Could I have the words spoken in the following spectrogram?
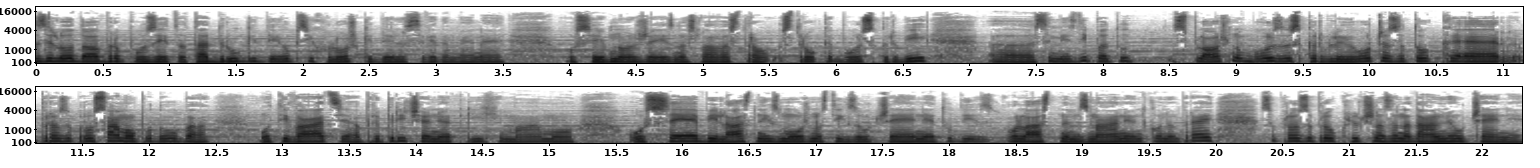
zelo dobro povzeto. Ta drugi del, psihološki del, seveda mene osebno že iz naslova stro, stroke bolj skrbi. Uh, se mi zdi pa tudi splošno bolj zaskrbljujoče, zato ker pravzaprav samo podoba, motivacija, prepričanja, ki jih imamo o sebi, lastnih zmožnostih za učenje, tudi o lastnem znanju in tako naprej, so pravzaprav ključna za nadaljne učenje.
